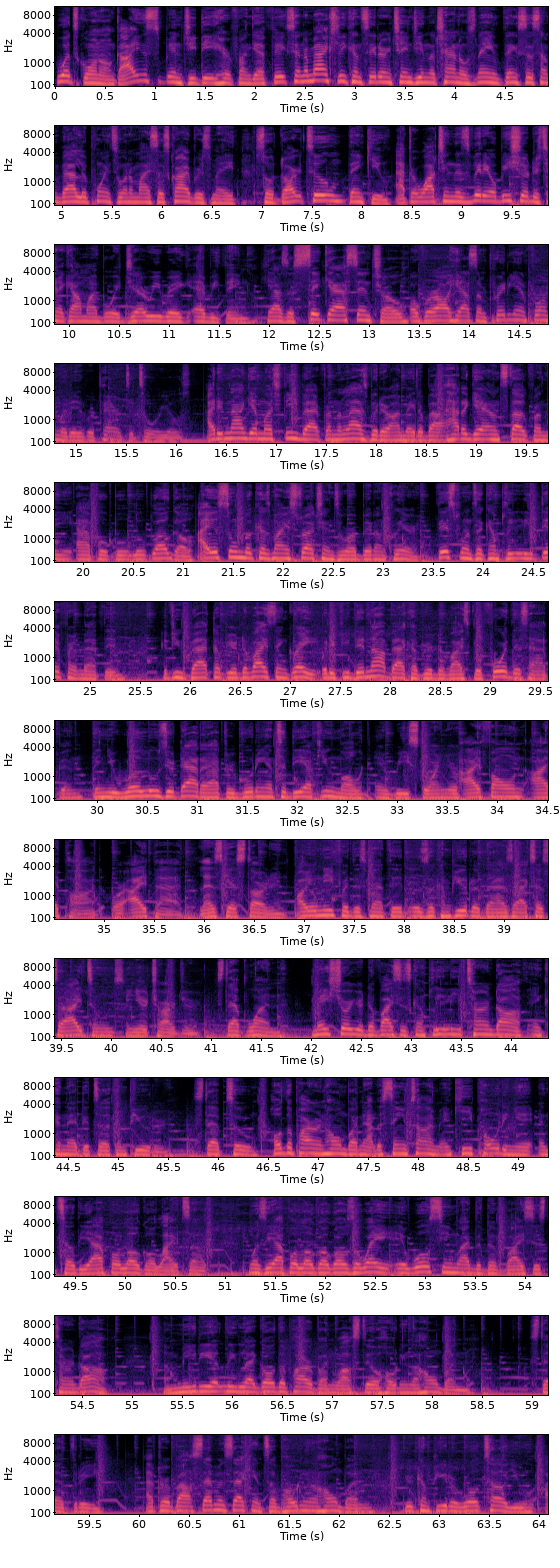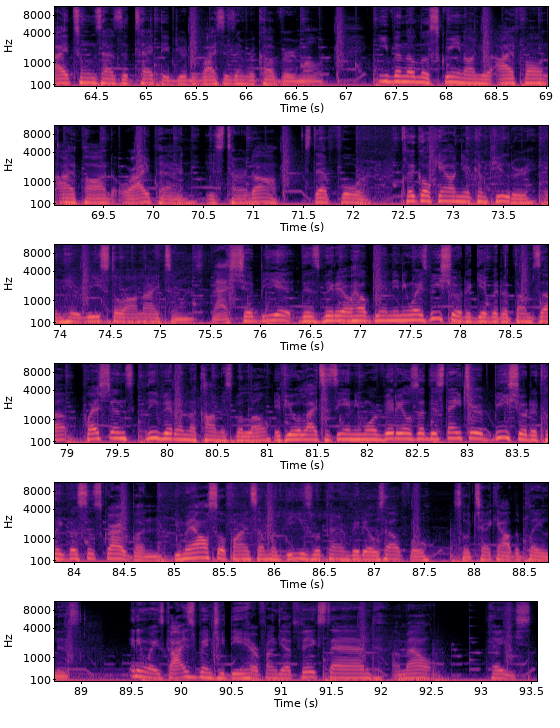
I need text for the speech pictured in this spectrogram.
What's going on guys, Benji GD here from GetFix and I'm actually considering changing the channel's name thanks to some valid points one of my subscribers made. So Dark2, thank you. After watching this video, be sure to check out my boy JerryRigEverything. He has a sick ass intro. Overall, he has some pretty informative repair tutorials. I did not get much feedback from the last video I made about how to get unstuck from the Apple boot loop logo. I assume because my instructions were a bit unclear. This one's a completely different method. If you backed up your device then great, but if you did not back up your device before this happened, then you will lose your data after booting into DFU mode and restoring your iPhone, iPod, or iPad. Let's get started. All you'll need for this method is a computer that has access to iTunes and your charger. Step 1. Make sure your device is completely turned off and connected to a computer. Step 2. Hold the power and home button at the same time and keep holding it until the Apple logo lights up. Once the Apple logo goes away, it will seem like the device is turned off. Immediately let go of the power button while still holding the home button. Step 3. After about 7 seconds of holding the home button, your computer will tell you iTunes has detected your device is in recovery mode, even though the screen on your iPhone, iPod, or iPad is turned off. Step 4. Click OK on your computer and hit restore on iTunes. That should be it. This video helped you in any ways, be sure to give it a thumbs up. Questions? Leave it in the comments below. If you would like to see any more videos of this nature, be sure to click the subscribe button. You may also find some of these repairing videos helpful, so check out the playlist. Anyways guys, Benji D here from Get Fixed and I'm out. Peace.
